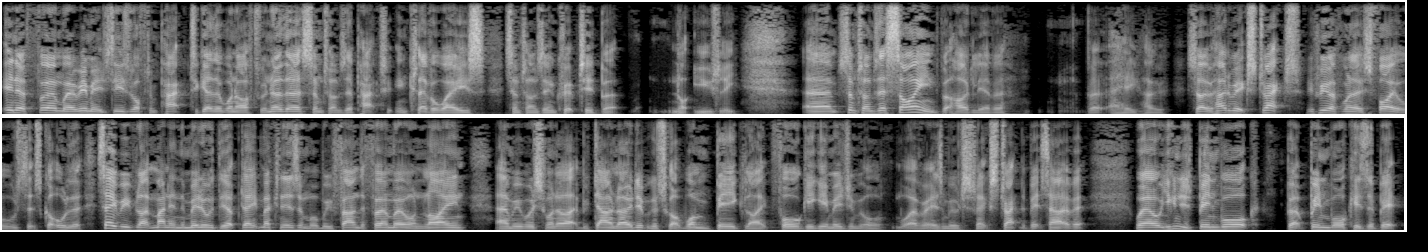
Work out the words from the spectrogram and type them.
in a firmware image, these are often packed together one after another. Sometimes they're packed in clever ways. Sometimes they're encrypted, but not usually. Um, sometimes they're signed, but hardly ever. But hey ho. So how do we extract, if we have one of those files that's got all the, say we've like man in the middle, the update mechanism, or we found the firmware online and we just want to like, we've downloaded it, we've just got one big like four gig image or whatever it is, and we just want to extract the bits out of it. Well, you can use bin walk, but bin walk is a bit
